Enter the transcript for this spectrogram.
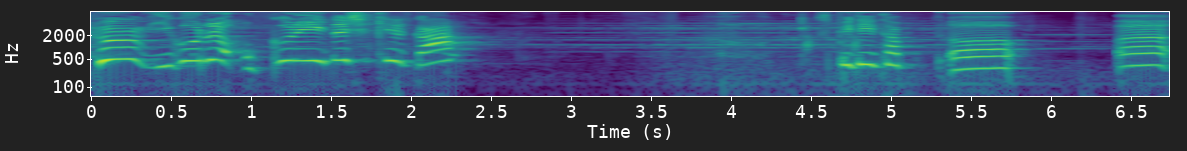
흠, 이거를 업그레이드 시킬까? 스피디 탑, 어, 어,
